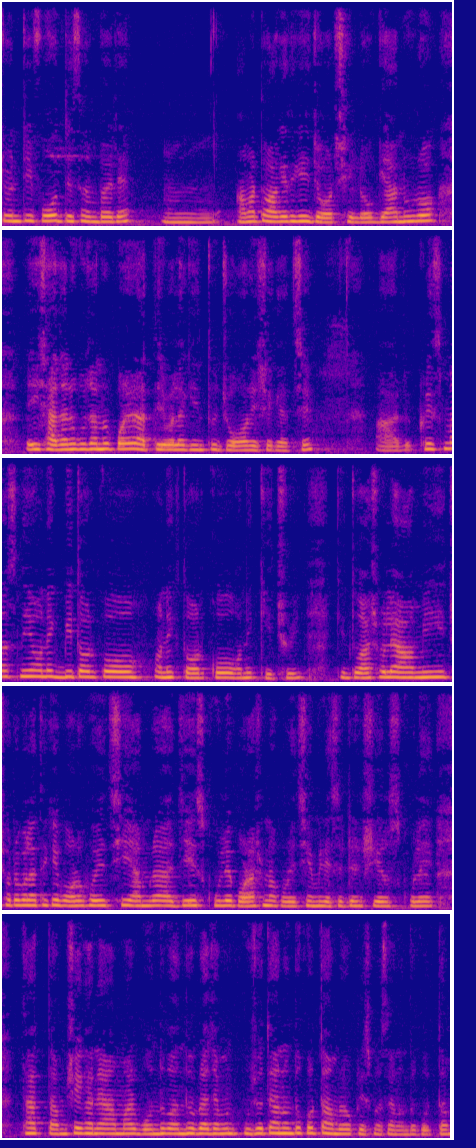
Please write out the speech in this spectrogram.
টোয়েন্টি ফোর ডিসেম্বরে উম, আমার তো আগে থেকেই জ্বর ছিল। জ্ঞানুরও এই সাজানো গুজানোর পরে রাত্রিবেলা কিন্তু জ্বর এসে গেছে। আর ক্রিসমাস নিয়ে অনেক বিতর্ক, অনেক তর্ক, অনেক কিছুই। কিন্তু আসলে আমি ছোটবেলা থেকে বড় হয়েছি, আমরা যে স্কুলে পড়াশোনা করেছি, আমি রেসিডেন্সিয়াল স্কুলে থাকতাম, সেখানে আমার বন্ধু বান্ধবরা যেমন পুজোতে আনন্দ করতাম আমরাও ক্রিসমাসে আনন্দ করতাম,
